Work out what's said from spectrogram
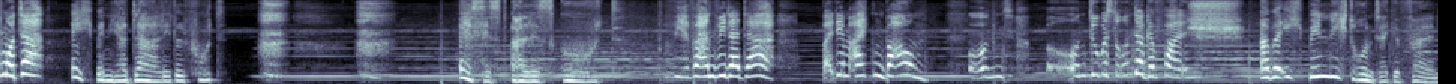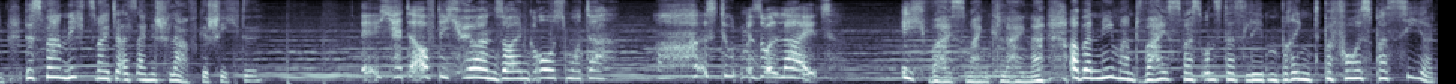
Großmutter! Ich bin ja da, Littlefoot. Es ist alles gut. Wir waren wieder da, bei dem alten Baum. Und, und du bist runtergefallen. Aber ich bin nicht runtergefallen. Das war nichts weiter als eine Schlafgeschichte. Ich hätte auf dich hören sollen, Großmutter. Oh, es tut mir so leid. Ich weiß, mein Kleiner, aber niemand weiß, was uns das Leben bringt, bevor es passiert.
